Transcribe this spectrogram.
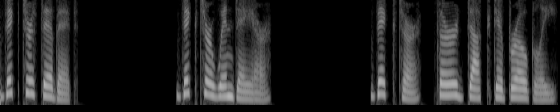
Victor Thibaud Victor Windeyer Victor, 3rd Duc de Broglie.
